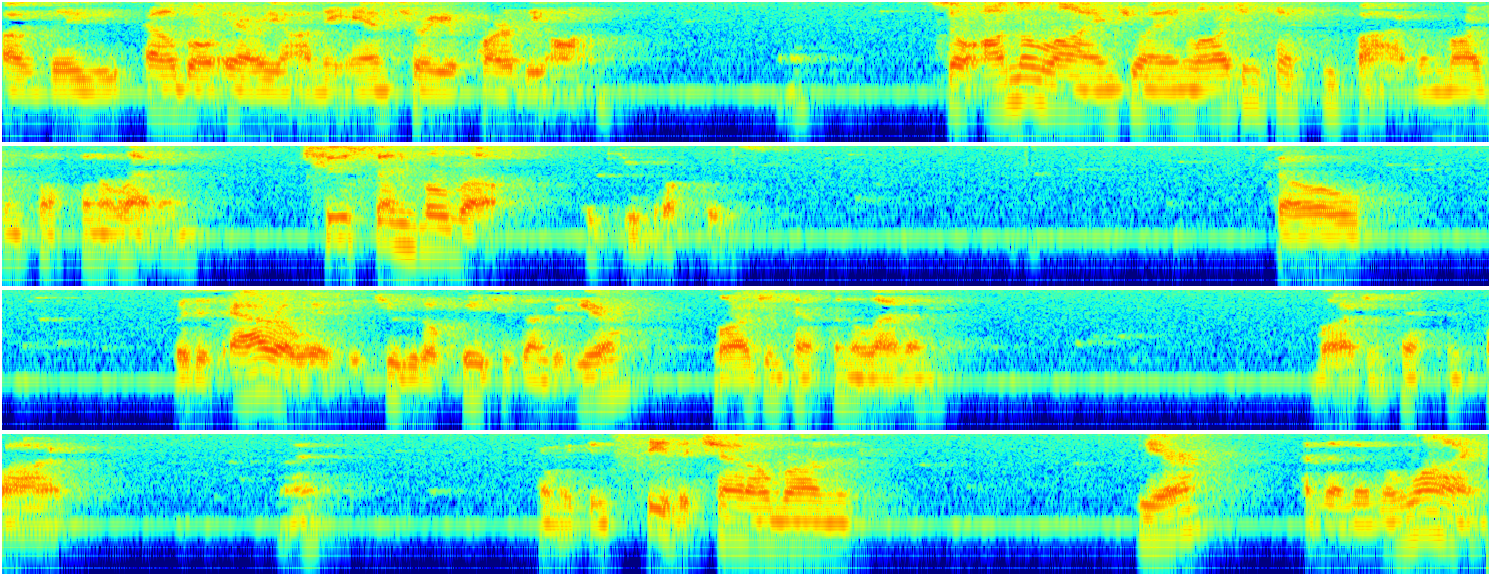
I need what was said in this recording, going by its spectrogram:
of the elbow area on the anterior part of the arm. So on the line joining large intestine 5 and large intestine 11, two cent below the cubital crease. So where this arrow is, the cubital crease is under here, large intestine 11, large intestine 5, right? And we can see the channel runs here, and then there's a line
